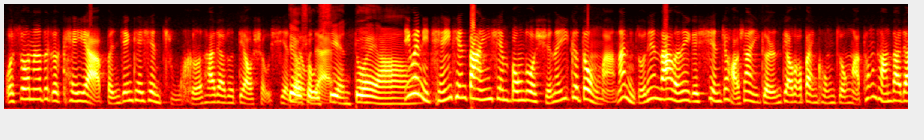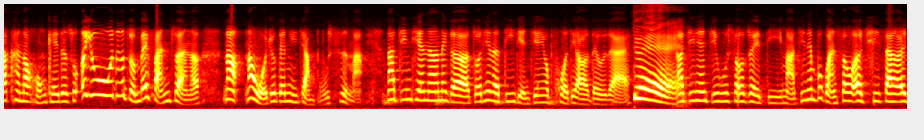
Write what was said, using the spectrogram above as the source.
我说呢，这个 K 呀、本间 K 线组合它叫做吊手线，掉手？线，对啊，因为你前一天大阴线崩落悬了一个洞嘛，那你昨天拉的那个线就好像一个人掉到半空中嘛。通常大家看到红 K 的说，哎呦，这个准备反转了。那那我就跟你讲不是嘛。那今天呢，那个昨天的低点今天又破掉了，对不对？对那今天几乎收最低嘛，今天不管收二七三、二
